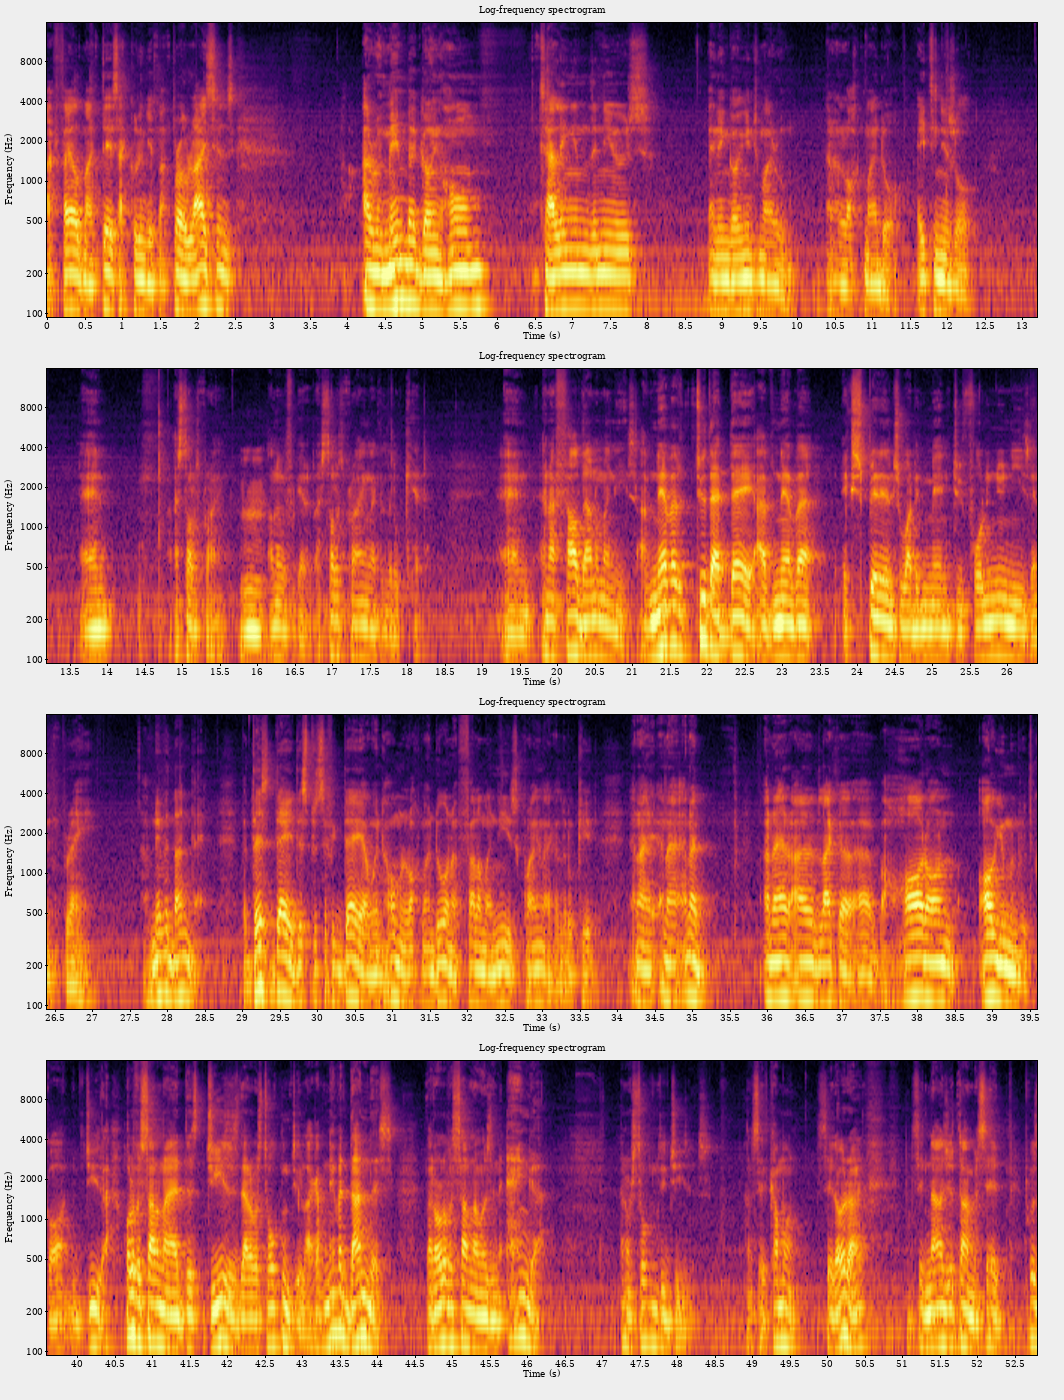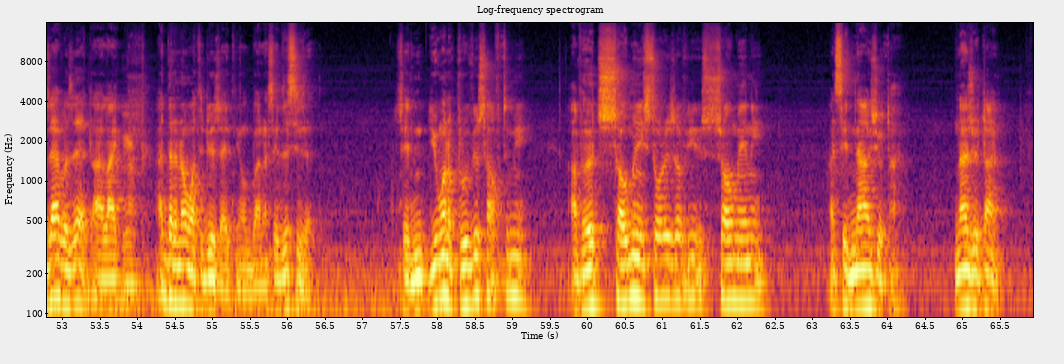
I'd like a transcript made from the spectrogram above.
I failed my test. I couldn't get my pro license. I remember going home, telling him the news, and then going into my room. And I locked my door, 18 years old. And I started crying. Mm. I'll never forget it. I started crying like a little kid. And, and I fell down on my knees. I've never, to that day, I've never experienced what it meant to fall on your knees and pray. I've never done that. But this day, this specific day, I went home and locked my door and I fell on my knees crying like a little kid. And I, and I, and I, and I had, I had like a, a hard on argument with God, with Jesus. All of a sudden, I had this Jesus that I was talking to. Like, I've never done this. But all of a sudden, I was in anger. And I was talking to Jesus. I said, Come on. I said, All right. I said, Now's your time. I said, Because that was it. I like, Yeah. I didn't know what to do as 18 year old boy. I said, This is it. I said, You want to prove yourself to me? I've heard so many stories of you, so many. I said, Now's your time. Now's your time.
